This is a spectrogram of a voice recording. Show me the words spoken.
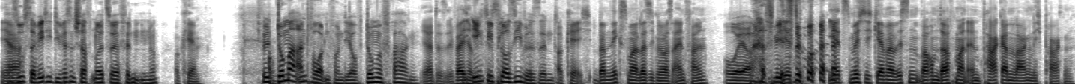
Ja, versuchst da wirklich die Wissenschaft neu zu erfinden, ne? okay. Ich will dumme Antworten von dir auf dumme Fragen, Ja, das, ich weiß nicht, die ich irgendwie das, plausibel sind. Okay, ich, beim nächsten Mal lasse ich mir was einfallen. Oh ja, das wirst Jetzt- du. Jetzt möchte ich gerne mal wissen, warum darf man in Parkanlagen nicht parken?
